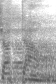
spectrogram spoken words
Shut down.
